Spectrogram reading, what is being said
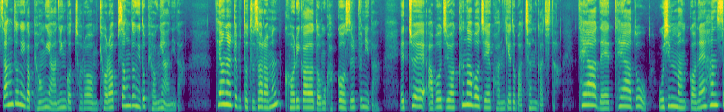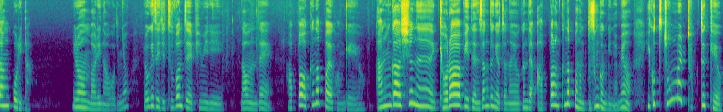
쌍둥이가 병이 아닌 것처럼 결합 쌍둥이도 병이 아니다. 태어날 때부터 두 사람은 거리가 너무 가까웠을 뿐이다. 애초에 아버지와 큰아버지의 관계도 마찬가지다. 태아 내 태아도 50만 건의 한 쌍꼴이다. 이런 말이 나오거든요. 여기서 이제 두 번째 비밀이 나오는데 아빠와 큰아빠의 관계예요. 안과 슈는 결합이 된 쌍둥이였잖아요. 근데 아빠랑 큰아빠는 무슨 관계냐면 이것도 정말 독특해요.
